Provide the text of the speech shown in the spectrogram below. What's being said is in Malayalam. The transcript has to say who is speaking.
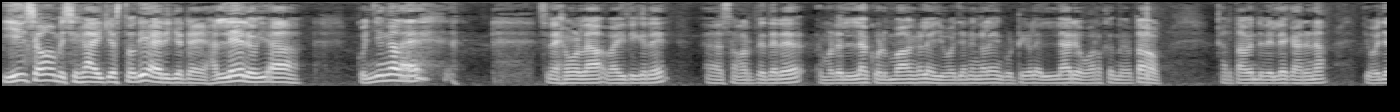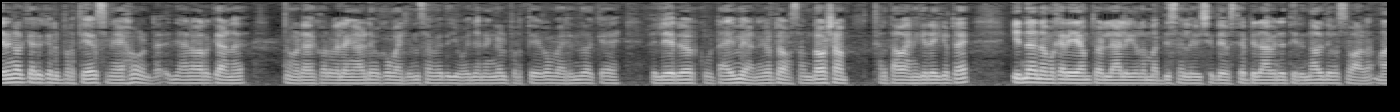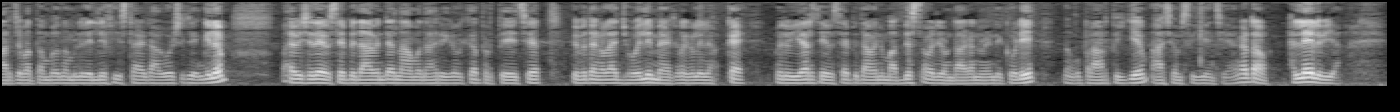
Speaker 1: ഈശോ മിശിഹായിക്ക് സ്തുതിയായിരിക്കട്ടെ ഹല്ലേ ലൂയ കുഞ്ഞുങ്ങളെ സ്നേഹമുള്ള വൈദികരെ സമർപ്പിതരെ നമ്മുടെ എല്ലാ കുടുംബാംഗങ്ങളെയും യുവജനങ്ങളെയും കുട്ടികളെ എല്ലാവരും ഓർക്കുന്നു കേട്ടോ. കർത്താവിന്റെ വലിയ കരുണ. യുവജനങ്ങൾക്കൊക്കെ ഒരു പ്രത്യേക സ്നേഹമുണ്ട്. ഞാൻ ഓർക്കാണ് നമ്മുടെ കുറവിലങ്ങാടും ഒക്കെ വരുന്ന സമയത്ത് യുവജനങ്ങൾ പ്രത്യേകം വരുന്നതൊക്കെ വലിയൊരു കൂട്ടായ്മയാണ്. കേട്ടോ. സന്തോഷം. കർത്താവ് അനുഗ്രഹിക്കട്ടെ. ഇന്ന് നമുക്കറിയാം തൊഴിലാളികളും മധ്യസ്ഥല വിശുദ്ധ പിതാവിന്റെ തിരുനാൾ ദിവസമാണ്. മാർച്ച് പത്തൊമ്പത് നമ്മൾ വലിയ ഫീസ്റ്റായിട്ട് ആഘോഷിച്ചെങ്കിലും വിശുദ്ധ പിതാവിന്റെ നാമധാരികൾക്ക് പ്രത്യേകിച്ച് വിവിധങ്ങളായ ജോലി മേഖലകളിലൊക്കെ ഒരു ഉയർച്ച ദിവസത്തെ പിതാവിന് മധ്യസ്ഥ വഴി ഉണ്ടാകാൻ വേണ്ടി കൂടി നമുക്ക് പ്രാർത്ഥിക്കുകയും ആശംസിക്കുകയും ചെയ്യാം. കേട്ടോ. അല്ലേ ലുയ്യ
